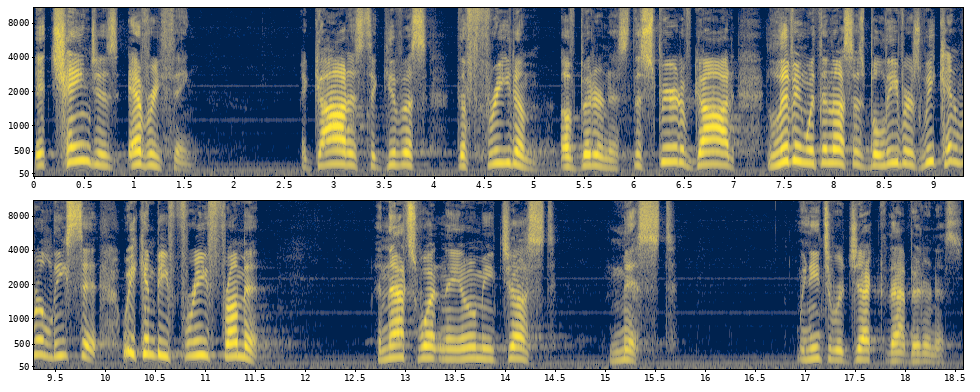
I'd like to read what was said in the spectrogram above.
It changes everything. God is to give us the freedom of bitterness. The Spirit of God living within us as believers, we can release it, we can be free from it. And that's what Naomi just missed. We need to reject that bitterness.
